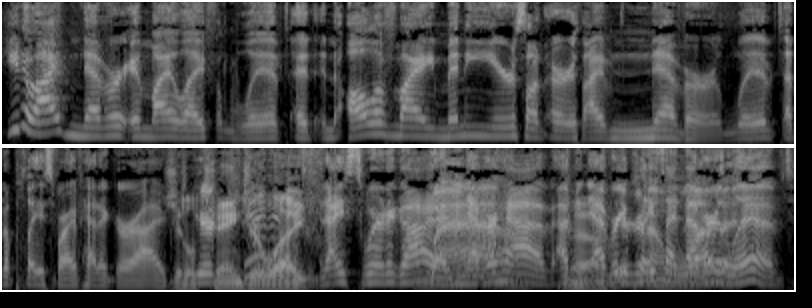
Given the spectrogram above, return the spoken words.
You know, I've never in my life lived, and in all of my many years on Earth, I've never lived at a place where I've had a garage. It'll You're change your life. And I swear to God, I never have. I mean, every You're place I've ever it. lived,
